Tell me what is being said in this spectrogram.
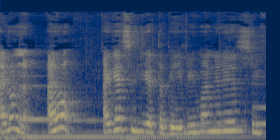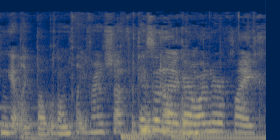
I don't know. I don't. I guess if you get the baby one, it is. You can get like bubblegum flavor and stuff. But they Because have then, adult like, I wonder if, like,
